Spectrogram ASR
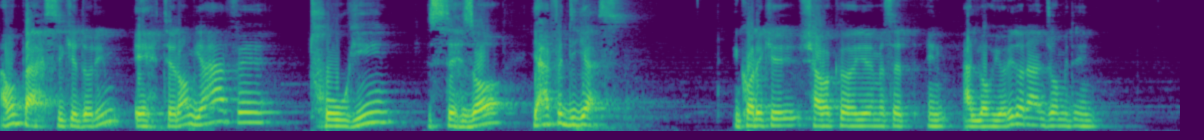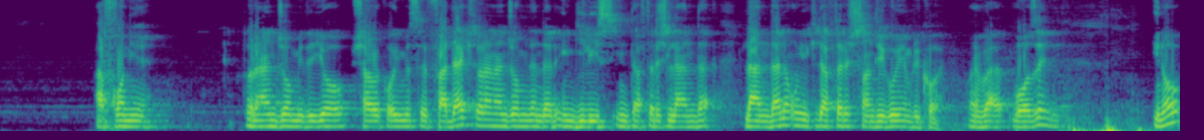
اما بحثی که داریم احترام یه حرف توهین استهزا یه حرف دیگه است. این کاری که شبکه های مثل این اللهیاری داره انجام میده این افغانیه داره انجام میده یا شبکه مثل فدک دارن انجام میدن در انگلیس این دفترش لندن, لندن اون یکی دفترش سانتیاگو امریکا. واضح دید. اینا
